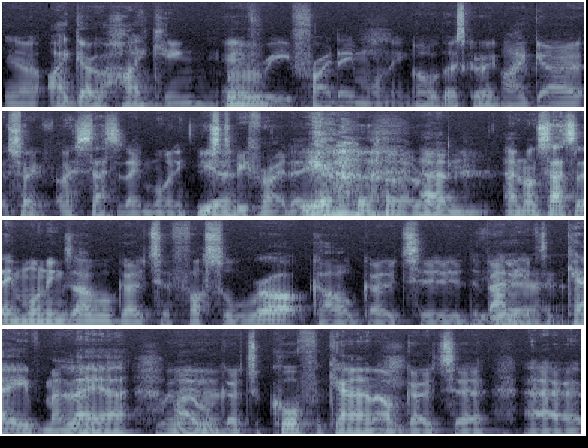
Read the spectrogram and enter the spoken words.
You know, I go hiking every Friday morning. Oh, that's correct. I go sorry, uh, Saturday morning. Used to be Friday. Yeah, right. um, and on Saturday mornings, I will go to Fossil Rock. I'll go to the Valley of the Cave, Mleiha. I will go to Corsican. I'll go to uh,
